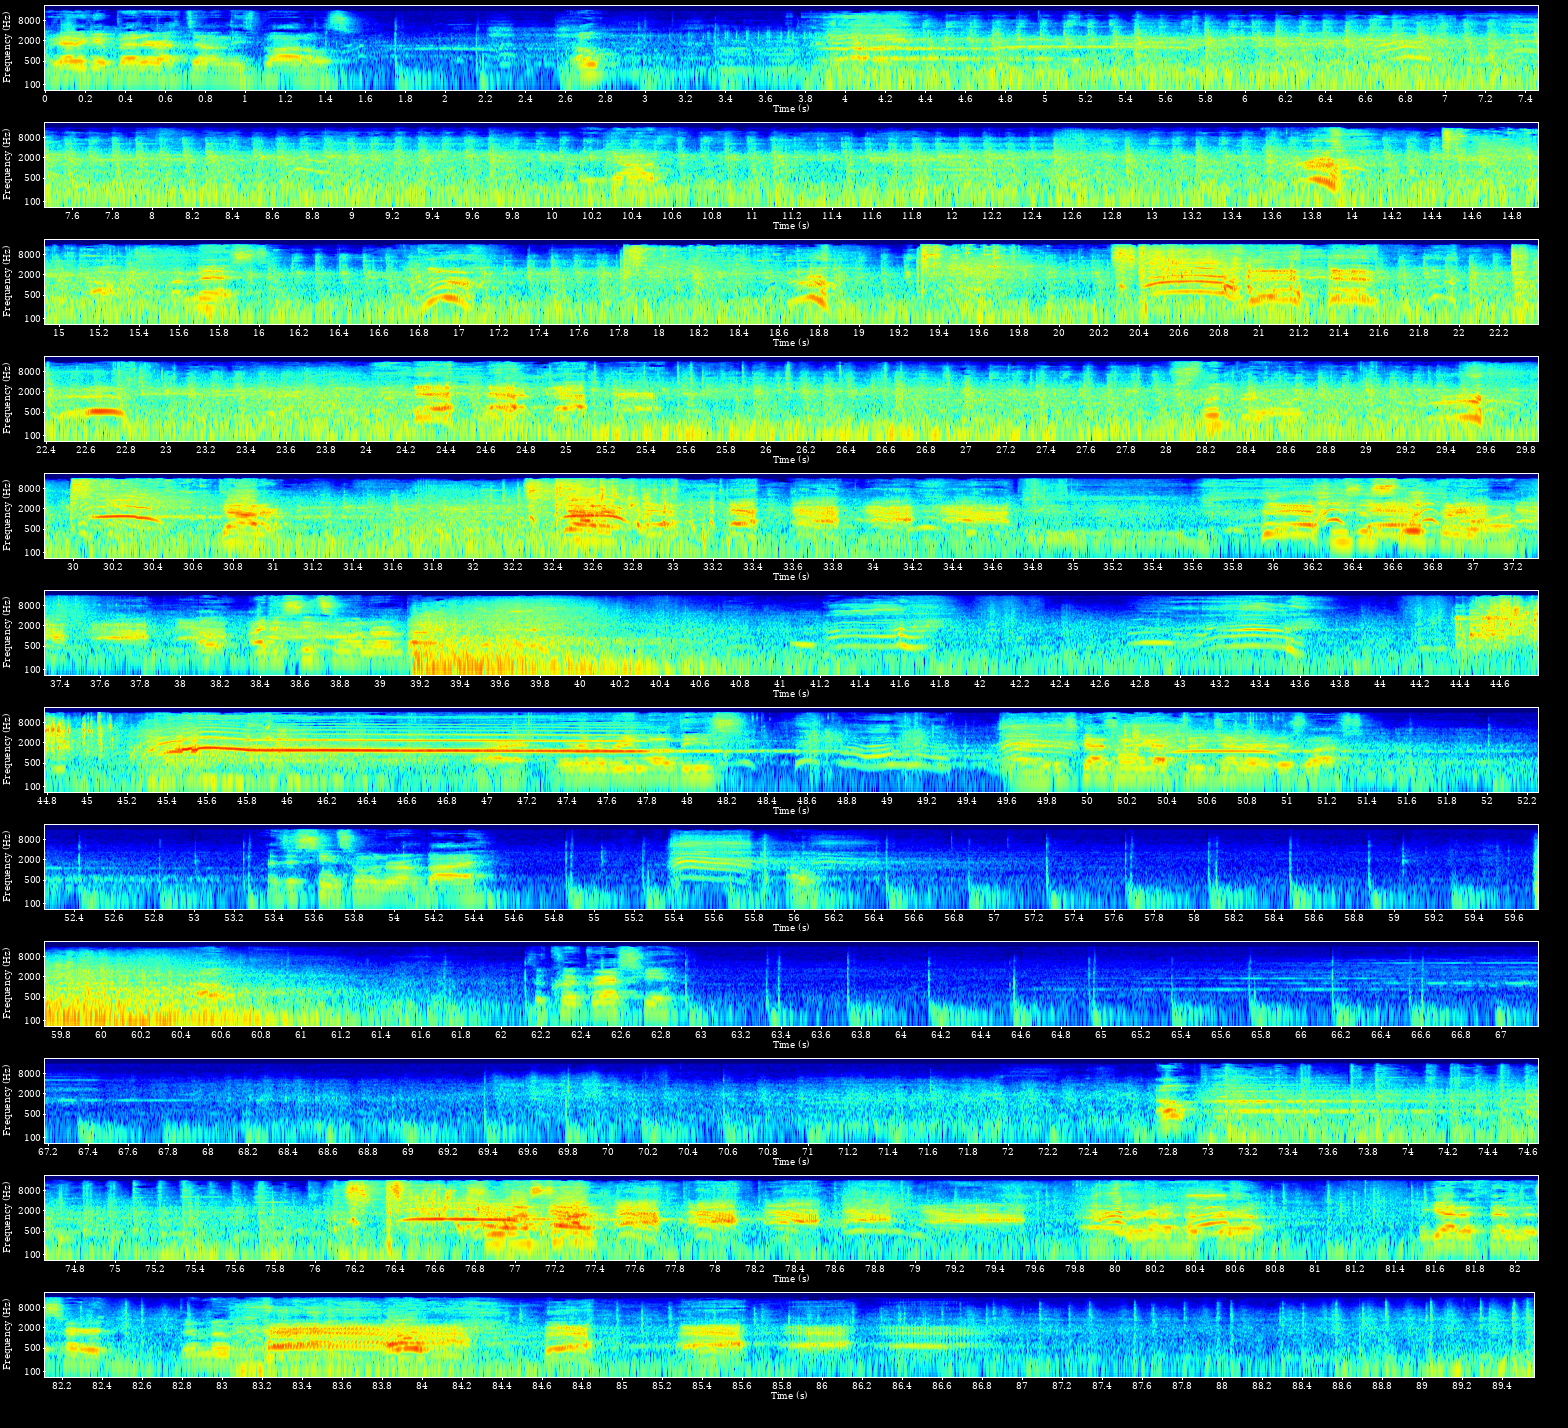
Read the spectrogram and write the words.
I gotta get better at throwing these bottles. Oh. Got her. Got her. She's a slippery one. Oh, I just seen someone run by. Alright, we're gonna reload these. Alright, these guys only got three generators left. I just seen someone run by. Oh. A quick rescue. Oh. It's your last time. Alright, we're gonna hook her up. We gotta thin this herd. They're moving. Oh! Now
